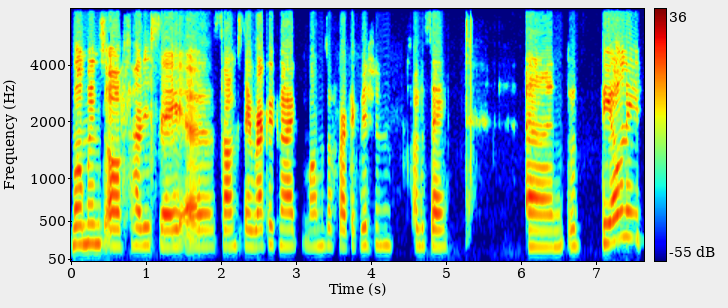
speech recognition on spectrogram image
moments of how do you say uh, songs they recognize, moments of recognition, so to say. And the only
